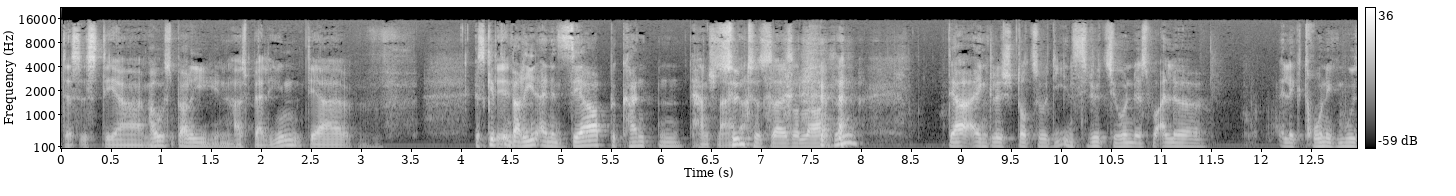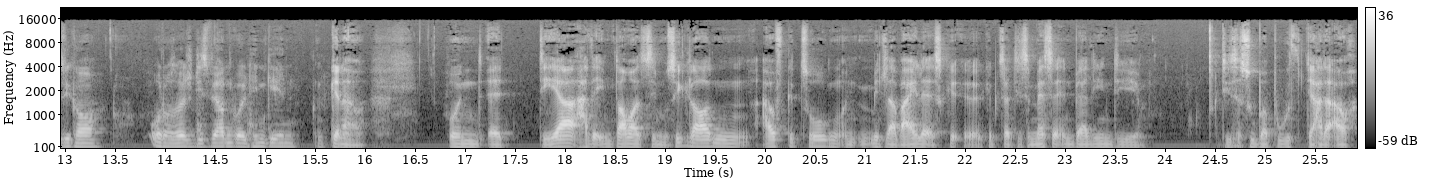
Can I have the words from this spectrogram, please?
das ist der aus Berlin, aus Berlin, der es gibt in Berlin einen sehr bekannten Synthesizer-Laden, der eigentlich dort so die Institution ist, wo alle Elektronikmusiker oder solche, die es werden wollen, hingehen. Genau. Und äh, der hatte eben damals den Musikladen aufgezogen und mittlerweile es äh, gibt es ja diese Messe in Berlin, die dieser Superbooth, der hatte auch.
